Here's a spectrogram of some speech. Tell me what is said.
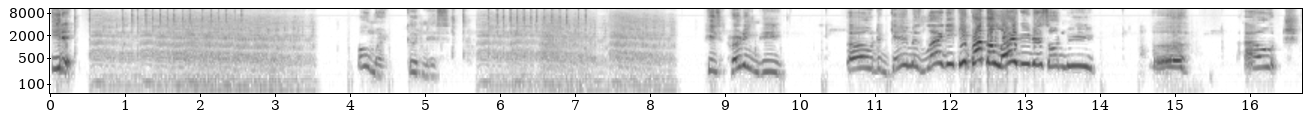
Eat it. Oh my goodness. He's hurting me. Oh, the game is laggy. He brought the lagginess on me. Ugh. Ouch.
